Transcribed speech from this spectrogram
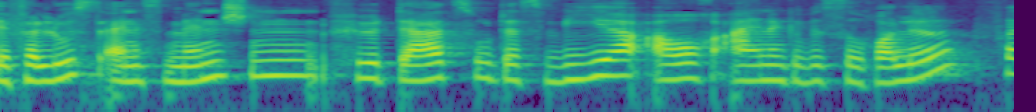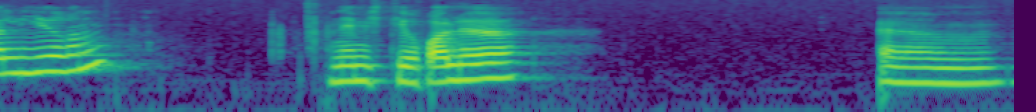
der Verlust eines Menschen führt dazu, dass wir auch eine gewisse Rolle verlieren, nämlich die Rolle ähm,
